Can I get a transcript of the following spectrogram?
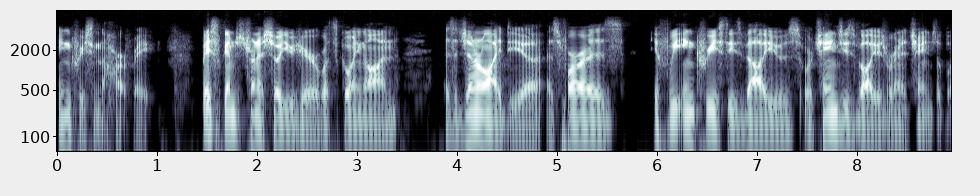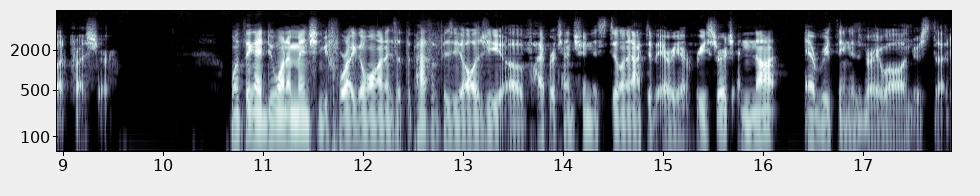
increasing the heart rate. Basically, I'm just trying to show you here what's going on as a general idea as far as if we increase these values or change these values, we're going to change the blood pressure. One thing I do want to mention before I go on is that the pathophysiology of hypertension is still an active area of research, and not everything is very well understood.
